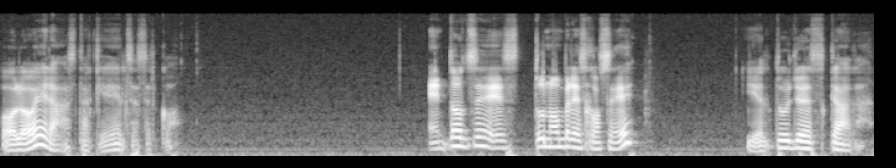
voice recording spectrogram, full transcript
O lo era hasta que él se acercó. Entonces, ¿tu nombre es José? Y el tuyo es Kagan.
